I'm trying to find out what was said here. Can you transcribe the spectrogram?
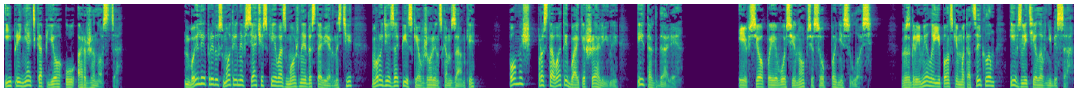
и принять копье у оруженосца. Были предусмотрены всяческие возможные достоверности, вроде записки в Журинском замке, помощь простоватой байкерши Алины и так далее. И все по его синопсису понеслось. Взгремело японским мотоциклом и взлетело в небеса.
